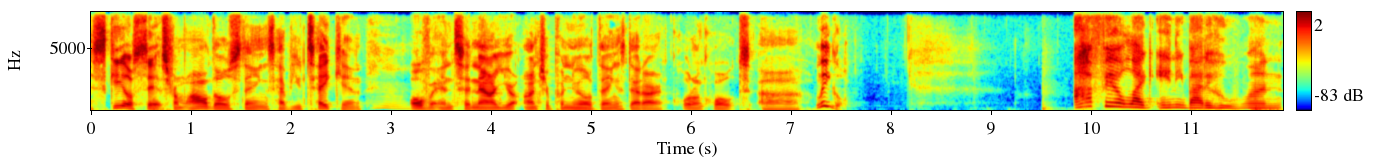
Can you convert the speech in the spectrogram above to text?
skill sets from all those things have you taken over into now your entrepreneurial things that are quote unquote uh, legal? I feel like anybody who run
